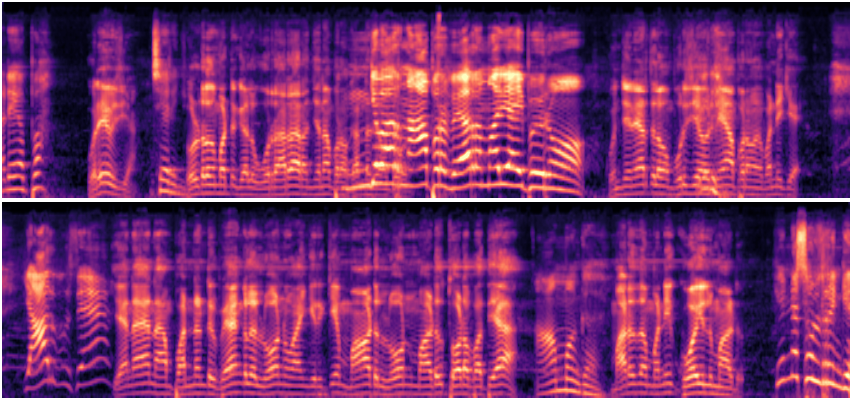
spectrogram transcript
அடே அப்பா. ஒரே விஷயம். சரிங்க. சொல்கிறது மட்டும் கேளு ஒரு அரை அரைஞ்சனா அப்புறம் இங்க கண்ணு வர நான் அப்புறம் வேற மாதிரி ஆகி போயிடும் கொஞ்ச நேரத்தில் அவன் புரிஞ்ச வருவேன் அப்புறம் பண்ணிக்க. யார் புருஷன் ஏன்னா நான் பன்னெண்டு பேங்கில் லோன் வாங்கியிருக்கேன் மாடு லோன் மாடு தோட பார்த்தியா ஆமாங்க. மருதமணி கோயில் மாடு. என்ன சொல்றீங்க?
